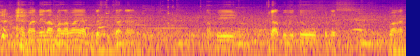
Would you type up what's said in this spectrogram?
cuma ini lama-lama ya pedas juga kan tapi nggak begitu pedas banget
